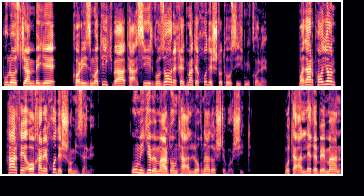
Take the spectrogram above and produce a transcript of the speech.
پولس جنبه کاریزماتیک و تأثیرگذار خدمت خودش رو توصیف می‌کنه و در پایان حرف آخر خودش رو می‌زنه. او میگه به مردم تعلق نداشته باشید. متعلق به من،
